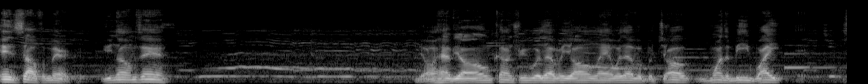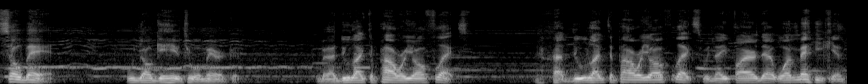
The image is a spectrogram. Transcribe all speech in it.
in South America. You know what I'm saying? Y'all have your own country, whatever, your own land, whatever, but y'all want to be white so bad when y'all get here to America. But I do like the power y'all flex. I do like the power y'all flex when they fired that one Mexican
